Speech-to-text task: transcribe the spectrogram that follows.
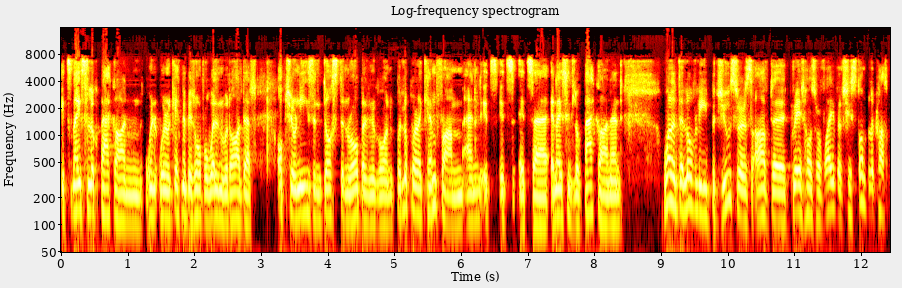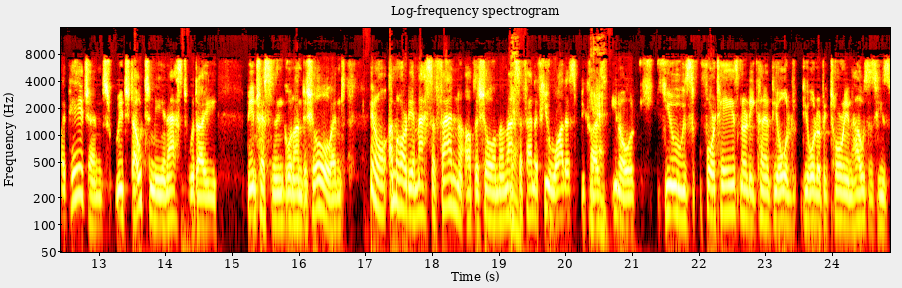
it's nice to look back on when, when we're getting a bit overwhelmed with all that up to your knees in dust and rubble and you're going, but look where I came from. And it's, it's, it's a, a nice thing to look back on. And one of the lovely producers of the Great House Revival, she stumbled across my page and reached out to me and asked, would I be interested in going on the show? And, you know, I'm already a massive fan of the show. I'm a massive yeah. fan of Hugh Wallace because, yeah. you know, Hugh's forte is nearly kind of the old, the older Victorian houses. He's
